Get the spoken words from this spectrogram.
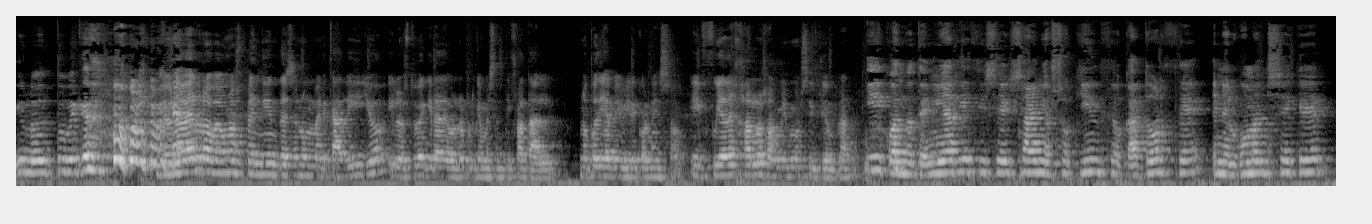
y lo tuve que Yo una vez robé unos pendientes en un mercadillo y los tuve que ir a devolver porque me sentí fatal. No podía vivir con eso. Y fui a dejarlos al mismo sitio, en plan. Y cuando tenía 16 años o 15 o 14, en el Woman Secret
